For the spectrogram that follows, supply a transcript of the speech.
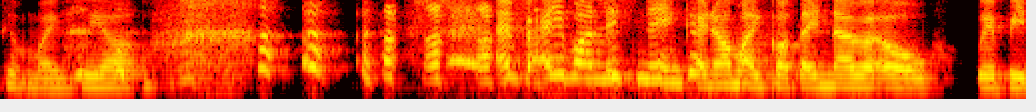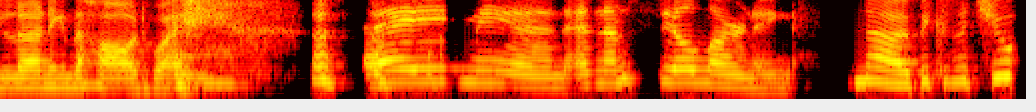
couldn't we? We are and for anyone listening going, oh my God, they know it all, we've been learning the hard way. Amen. And I'm still learning. No, because the children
